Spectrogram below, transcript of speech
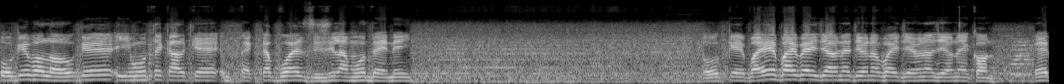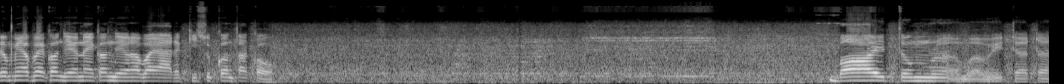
ওকে বলো, ওকে ইমোতে কালকে একটা বয়স দিয়েছিলাম, ও দেয় নেই। ওকে, ভাই ভাই ভাই, যাও না, যেও না, ভাই, যেও না যেও না এখন। এ, রুমি আপু, এখন যেও না, এখন যেও না, ভাই, আর কিছুক্ষণ থাকো। বাই তোমরা, ভাবি, টাটা।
